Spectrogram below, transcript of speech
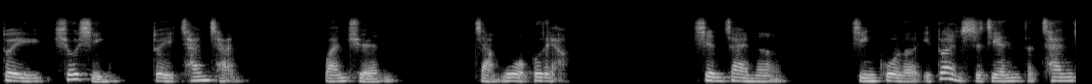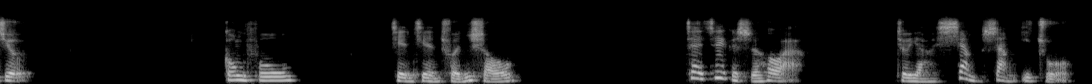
对修行、对参禅完全掌握不了。现在呢，经过了一段时间的参究，功夫渐渐纯熟，在这个时候啊，就要向上一着，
